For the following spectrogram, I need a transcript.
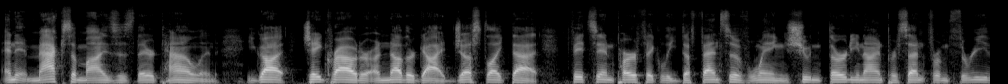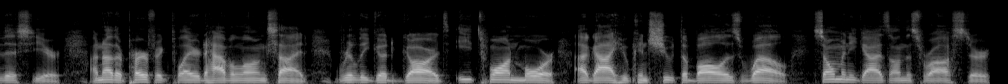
and it maximizes their talent. You got Jae Crowder, another guy just like that fits in perfectly. Defensive wing, shooting 39% from three this year. Another perfect player to have alongside. Really good guards. E'Twaun Moore, a guy who can shoot the ball as well. So many guys on this roster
